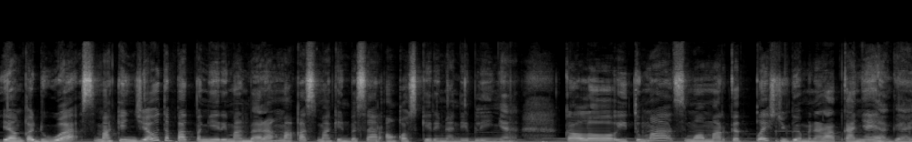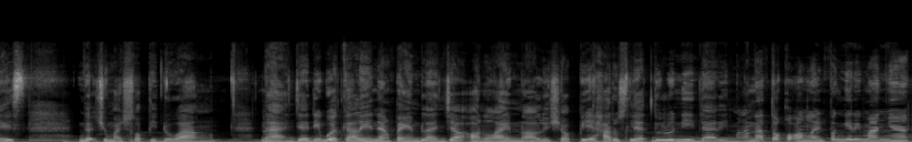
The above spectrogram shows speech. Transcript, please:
Yang kedua, semakin jauh tempat pengiriman barang, maka semakin besar ongkos kirim yang dibelinya. Kalau itu mah semua marketplace juga menerapkannya ya guys, nggak cuma Shopee doang. Nah, jadi buat kalian yang pengen belanja online melalui Shopee, harus lihat dulu nih dari mana toko online pengirimannya,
